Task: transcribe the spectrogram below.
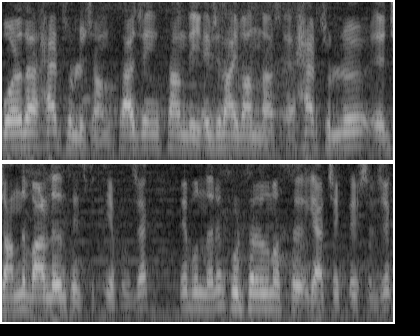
Bu arada her türlü canlı, sadece insan değil, evcil hayvanlar, e, her türlü e, canlı varlığın tespiti yapılacak ve bunların kurtarılması gerçekleştirilecek.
